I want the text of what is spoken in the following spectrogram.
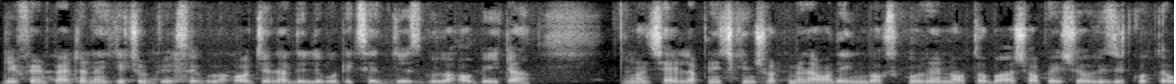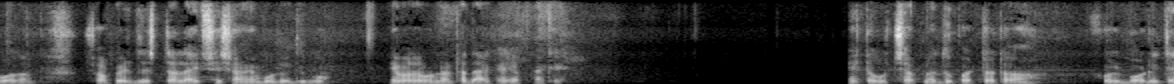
ডিফারেন্ট প্যাটার্নের কিছু ড্রেস এগুলো। অরিজিনাল দিল্লি বুটিক্সের ড্রেসগুলো হবে এটা। চাইলে আপনি স্ক্রিনশট মেরে আমাদের ইনবক্স করবেন অথবা শপে এসেও ভিজিট করতে পারেন। শপের ড্রেসটা লাইভ শেষে আমি বলে দিব। এবার ওনাটা দেখাই আপনাকে। এটা হচ্ছে আপনার দুপাট্টাটা। ফুল বডিতে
